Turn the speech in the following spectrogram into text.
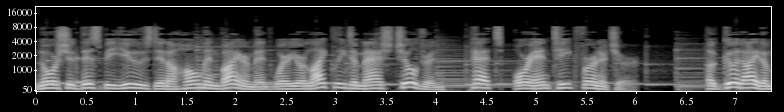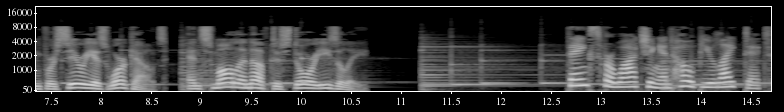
nor should this be used in a home environment where you're likely to mash children, pets, or antique furniture. A good item for serious workouts, and small enough to store easily. Thanks for watching and hope you liked it.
